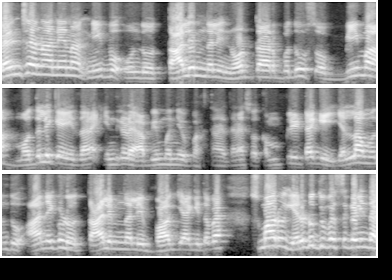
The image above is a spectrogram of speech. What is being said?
ಕಂಚನಾನೆನ ನೀವು ಒಂದು ತಾಲೀಮ್ನಲ್ಲಿ ನೋಡ್ತಾ ಇರ್ಬೋದು. ಸೊ ಭೀಮಾ ಮೊದಲಿಗೆ ಇದ್ದಾನೆ, ಹಿಂದ್ಗಡೆ ಅಭಿಮನ್ಯು ಬರ್ತಾ ಇದ್ದಾನೆ. ಸೊ ಕಂಪ್ಲೀಟ್ ಆಗಿ ಎಲ್ಲ ಒಂದು ಆನೆಗಳು ತಾಲೀಮ್ನಲ್ಲಿ ಭಾಗಿಯಾಗಿದ್ದಾವೆ. ಸುಮಾರು ಎರಡು ದಿವಸಗಳಿಂದ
